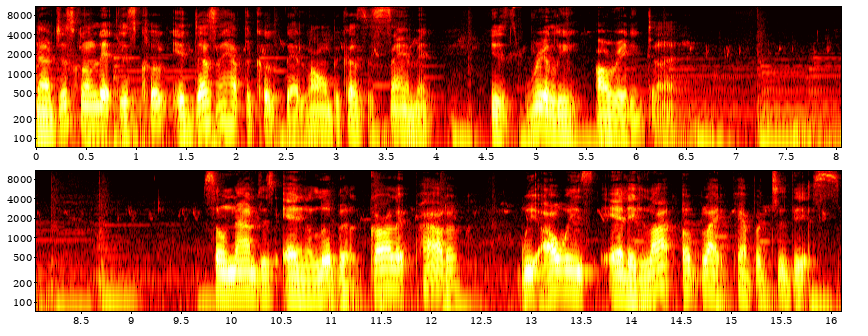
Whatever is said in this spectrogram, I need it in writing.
Now I'm just going to let this cook. It doesn't have to cook that long because the salmon is really already done. So now I'm just adding a little bit of garlic powder. We always add a lot of black pepper to this.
